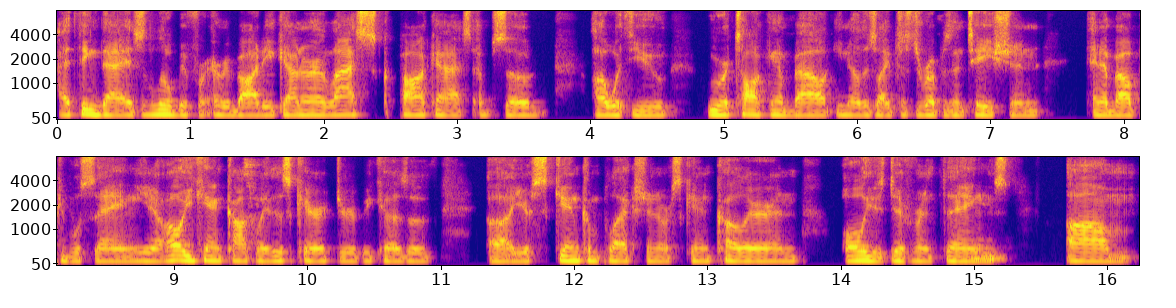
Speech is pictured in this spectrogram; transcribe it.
I think that is a little bit for everybody. On our last podcast episode uh, with you we were talking about you know there's like just a representation and about people saying you know oh you can't cosplay this character because of uh, your skin complexion or skin color and all these different things. Um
